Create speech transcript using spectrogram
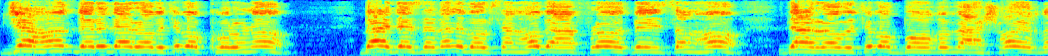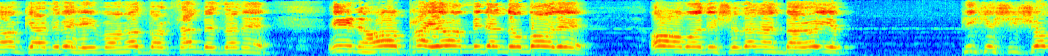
جهان داره در رابطه با کرونا بعد از زدن واکسن ها به افراد به انسان ها در رابطه با باغ وحش ها اقدام کرده به حیوانات واکسن بزنه. اینها پیام میدن دنبال آماده شدن برای پیک شیشم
